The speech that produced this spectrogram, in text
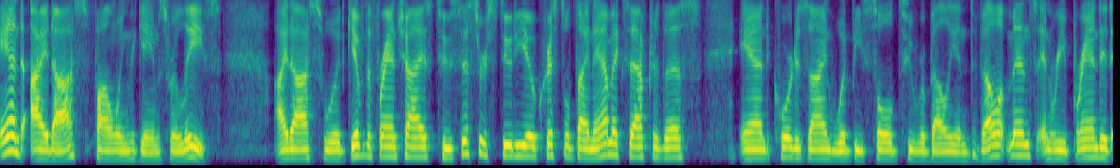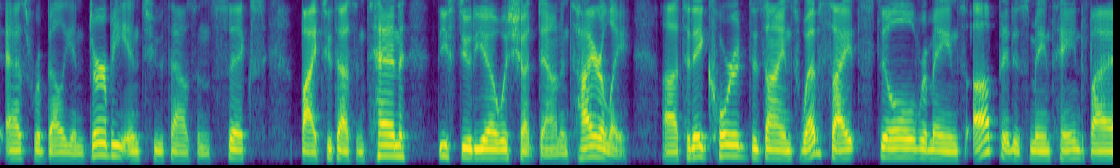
and Eidos following the game's release. Eidos would give the franchise to sister studio Crystal Dynamics after this, and Core Design would be sold to Rebellion Developments and rebranded as Rebellion Derby in 2006. By 2010, the studio was shut down entirely. Uh, today, Core Design's website still remains up. It is maintained by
